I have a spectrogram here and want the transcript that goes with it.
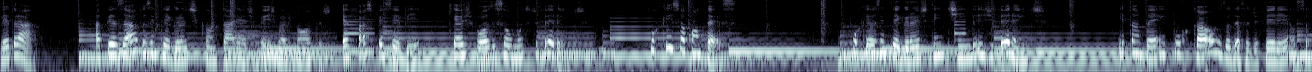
Letra A. Apesar dos integrantes cantarem as mesmas notas, é fácil perceber que as vozes são muito diferentes. Por que isso acontece? Porque os integrantes têm timbres diferentes. E também, por causa dessa diferença,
